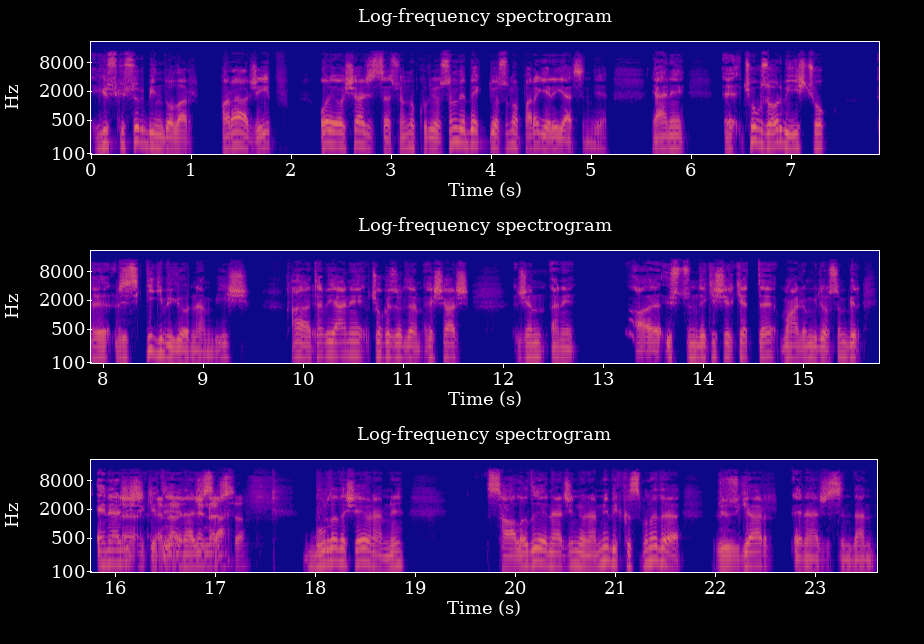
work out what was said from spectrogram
100 küsür bin dolar para harcayıp oraya o şarj istasyonunu kuruyorsun ve bekliyorsun o para geri gelsin diye. Yani e, çok zor bir iş, çok e, riskli gibi görünen bir iş. Ha tabii yani çok özür dilerim. Eşarj'ın hani üstündeki şirket de malum biliyorsun bir enerji Ee, şirketi, ener- enerji enerjisa. Burada da şey önemli. Sağladığı enerjinin önemli bir kısmını da rüzgar enerjisinden,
